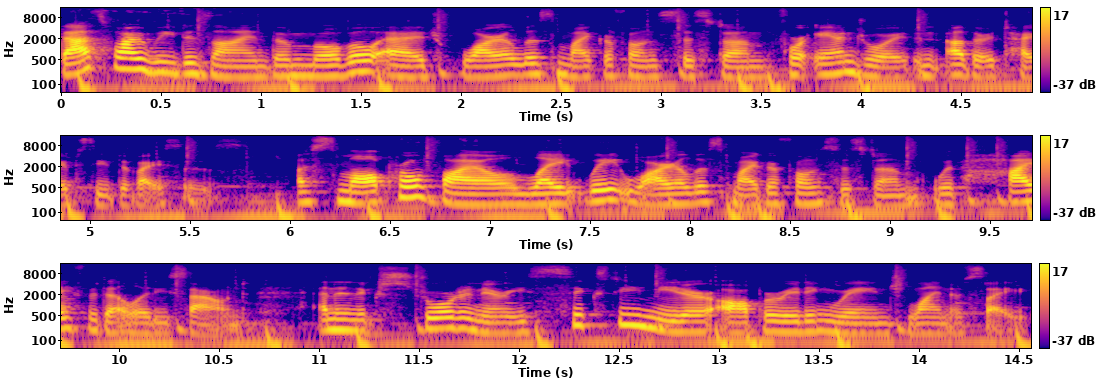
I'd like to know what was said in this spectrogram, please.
That's why we designed the Movo Edge wireless microphone system for Android and other Type-C devices. A small profile, lightweight wireless microphone system with high fidelity sound and an extraordinary 60 meter operating range line of sight.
